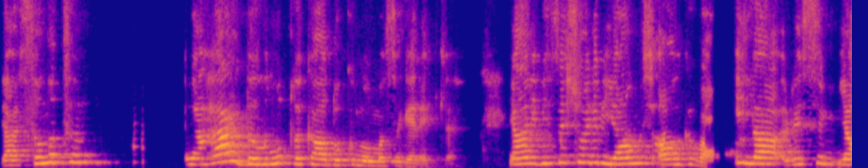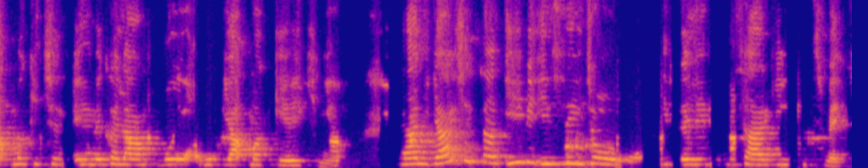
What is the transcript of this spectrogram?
Yani sanatın yani her dalı mutlaka dokunulması gerekli. Yani bizde şöyle bir yanlış algı var. İlla resim yapmak için eline kalem, boya alıp yapmak gerekmiyor. Yani gerçekten iyi bir izleyici olmak, galeri, sergiye gitmek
